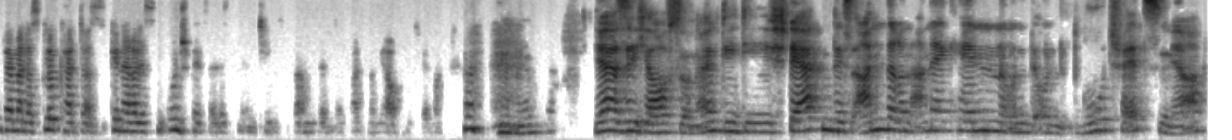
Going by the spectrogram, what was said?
wenn man das Glück hat, dass Generalisten und Spezialisten im Team zusammen sind, das hat man ja auch nicht immer. Mhm. Ja, sehe ich auch so. Ne? Die, die Stärken des anderen anerkennen und, und gut schätzen, ja.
